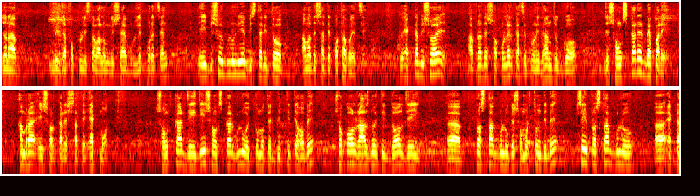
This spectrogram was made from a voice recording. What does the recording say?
জনাব মির্জা ফখরুল ইসলাম আলমগীর সাহেব উল্লেখ করেছেন। এই বিষয়গুলো নিয়ে বিস্তারিত আমাদের সাথে কথা হয়েছে। তো একটা বিষয় আপনাদের সকলের কাছে প্রণিধানযোগ্য যে সংস্কারের ব্যাপারে আমরা এই সরকারের সাথে একমত। সংস্কার যেই যেই সংস্কারগুলো ঐক্যমতের ভিত্তিতে হবে, সকল রাজনৈতিক দল যেই প্রস্তাবগুলোকে সমর্থন দিবে, সেই প্রস্তাবগুলো একটা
